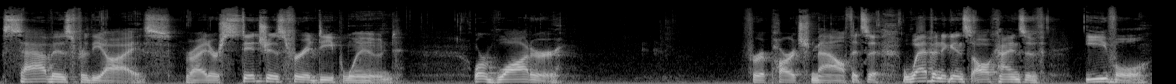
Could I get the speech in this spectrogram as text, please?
salve is for the eyes, right? Or stitches for a deep wound, or water for a parched mouth. It's a weapon against all kinds of evil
